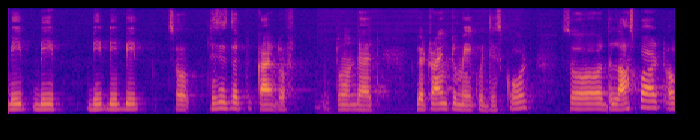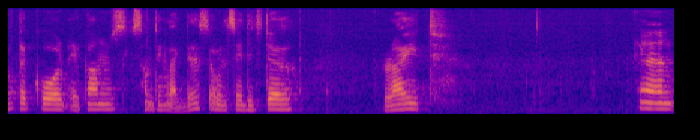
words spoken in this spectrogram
beep beep beep beep beep. So, this is the kind of tone that we are trying to make with this code. So, the last part of the code it comes something like this. So, we will say digital write and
